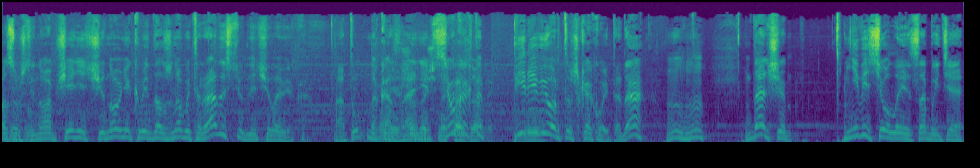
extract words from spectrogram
Послушайте, ну общение с чиновниками должно быть радостью для человека. А тут наказание. Все как-то наказали. перевертыш какой-то, да? Мгм. Дальше. Невеселые события.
